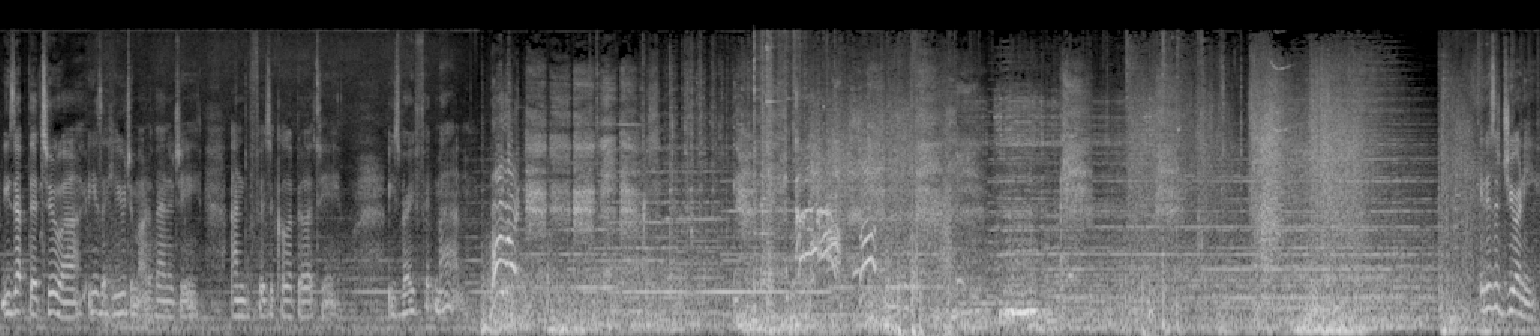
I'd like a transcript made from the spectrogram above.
he's up there too. Uh, he has a huge amount of energy and physical ability. He's a very fit man. Move it! It is a journey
